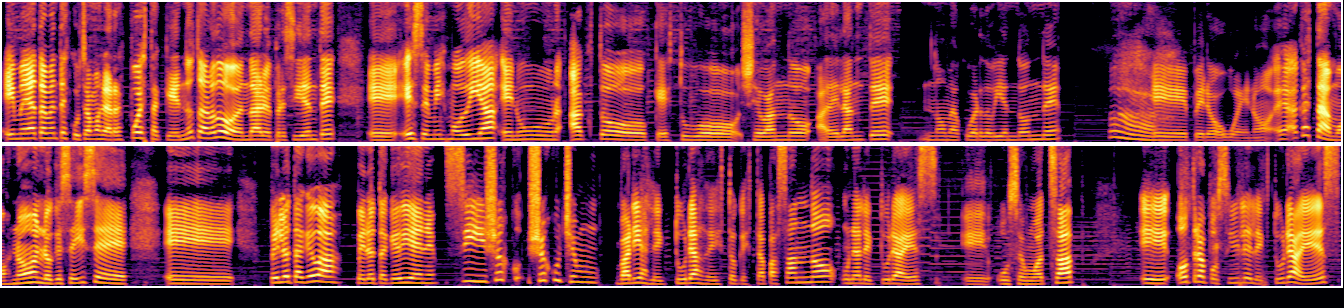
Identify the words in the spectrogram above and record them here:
e inmediatamente escuchamos la respuesta que no tardó en dar el presidente eh, ese mismo día en un acto que estuvo llevando adelante, no me acuerdo bien dónde, ah. eh, pero bueno, acá estamos, ¿no? Lo que se dice pelota que va, pelota que viene. Sí, yo, yo escuché varias lecturas de esto que está pasando. Una lectura es eh, usen WhatsApp. Eh, otra posible lectura es,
